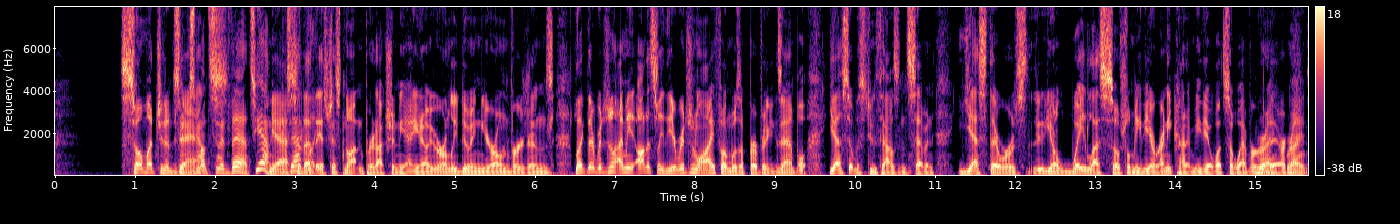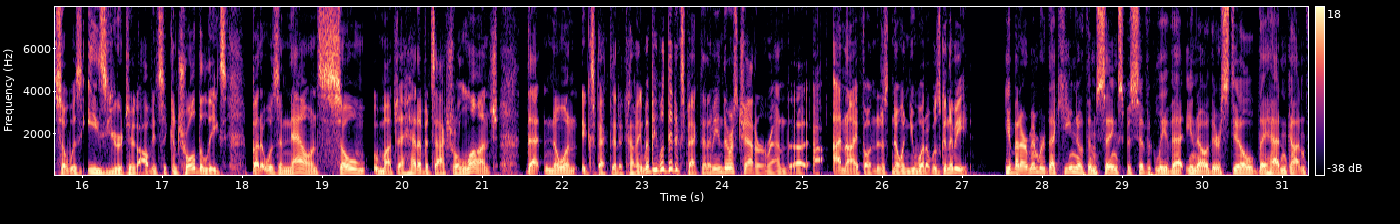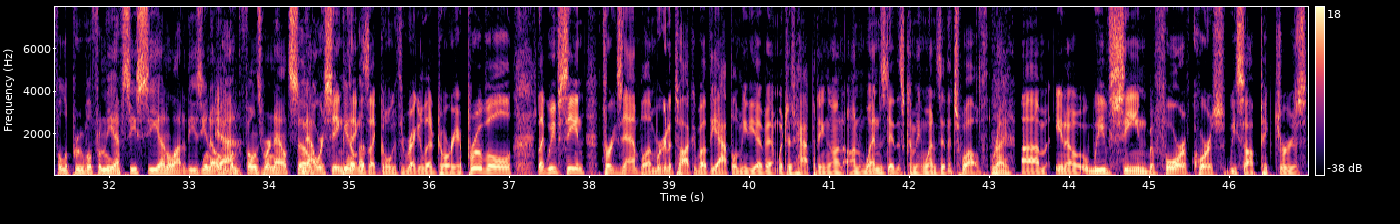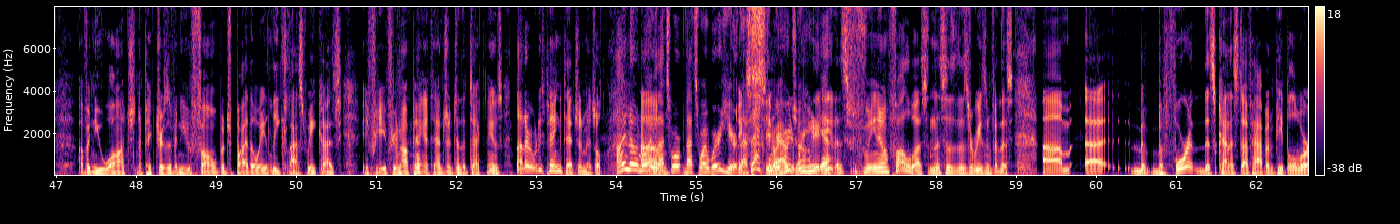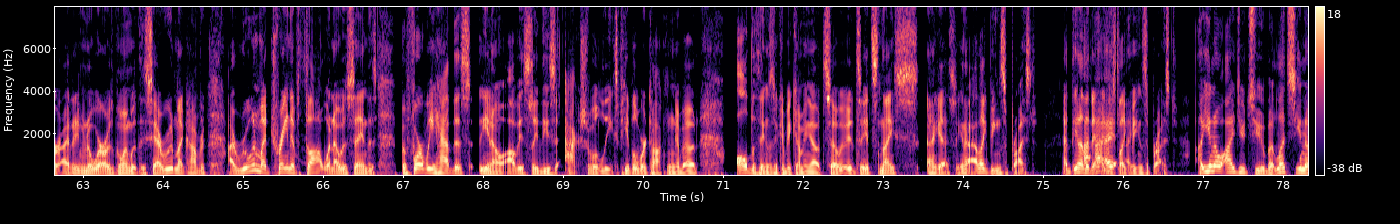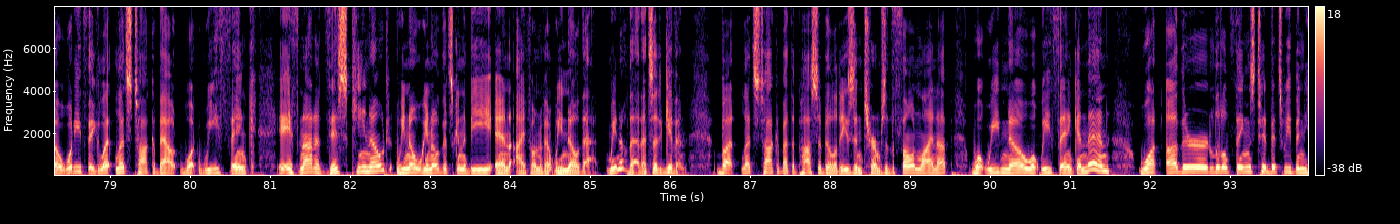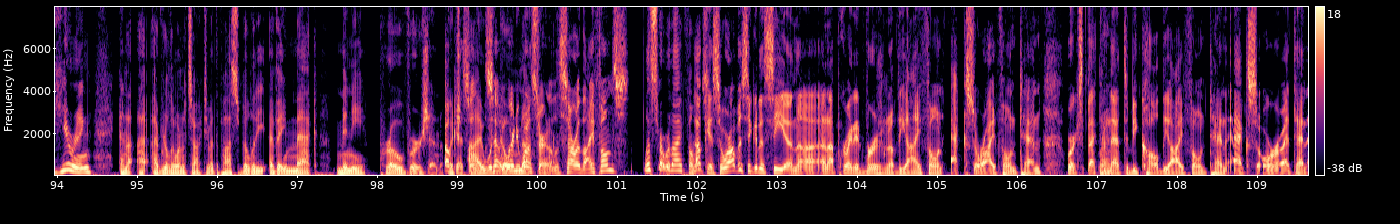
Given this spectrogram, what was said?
so much in advance, Six months in advance, yeah, yeah, so that exactly. it's just not in production yet. You know, you're only doing your own versions, like the original. I mean, honestly, the original iPhone was a perfect example. Yes, it was 2007. Yes, there was you know way less social media or any kind of media whatsoever Right, there, right. so it was easier to obviously control the leaks, but it was announced so much ahead of its actual launch that no one expected it coming. But people did expect it. I mean, there was chatter around uh, uh, an iPhone to just no one knew what it was going to be. Yeah, but I remember that keynote them saying specifically that you know they're still they hadn't gotten full approval from the FCC on a lot of these you know Yeah. when the phones were announced. So now we're seeing you know, things uh, like going through regulatory approval. Like we've seen, for example, and we're going to talk about the Apple Media event, which is happening on, on Wednesday, this coming Wednesday, the 12th. Right. Um, you know, we've seen before, of course, we saw pictures of a new watch and the pictures of a new phone, which, by the way, leaked last week, guys. If, you, if you're not paying attention to the tech news, not everybody's paying attention, Mitchell. I know, no, Um, that's where that's why we're here. That's exactly. you know, we're our here, job. here- Yeah. that's you know, follow us, and this is there's a reason for this. Um, uh, b- before this kind of stuff happened, people were I don't even know where I was going with this. See, I ruined my conver- I ruined my train of thought when I was saying this. Before we had this, you know, obviously these actual leaks, people were talking about all the things that could be coming out. So it's it's nice, I guess. You know, I like being surprised. At the end of the day, I, I- just like I- being surprised. Uh, you know, I do too. But let's, you know, what do you think? Let, let's talk about what we think. If not at this keynote, we know we know that's going to be an iPhone event. We know that. We know that. That's a given. But let's talk about the possibilities in terms of the phone lineup, what we know, what we think, and then what other little things, tidbits we've been hearing. And I, I really want to talk to you about the possibility of a Mac Mini Pro version, which Okay, so, I would so go. where do you want to start? for. Let's start with iPhones. Let's start with iPhones. Okay, so we're obviously going to see an, uh, an upgraded version of the iPhone X or iPhone 10. We're expecting that to be called the iPhone 10X or uh, 10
